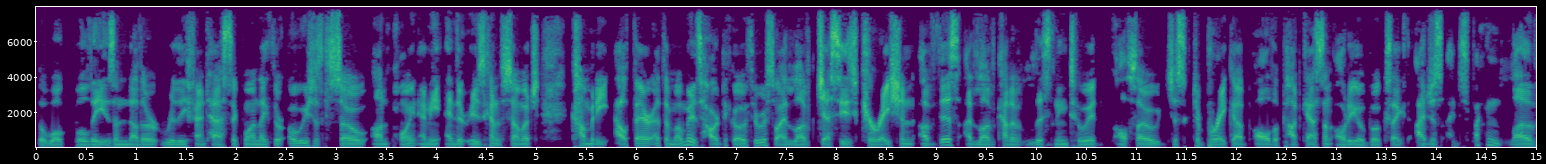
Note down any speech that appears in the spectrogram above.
The Woke Bully, is another really fantastic one. Like they're always just so on point. I mean, and there is kind of so much comedy out there at the moment. It's hard to go through. So I love Jesse's curation of this. I love kind of listening to it also just to break up all the podcasts on audiobooks. Like I just, I just fucking love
